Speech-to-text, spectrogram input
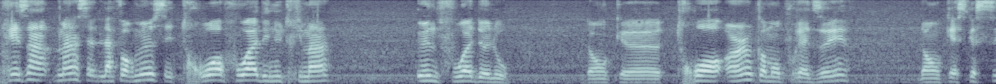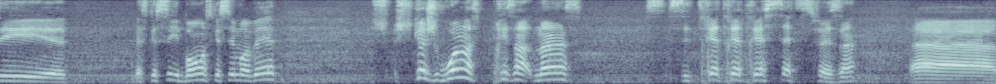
présentement, la formule, c'est trois fois des nutriments, une fois de l'eau. Donc, 3-1, comme on pourrait dire. Donc, est-ce que c'est est-ce que c'est bon? Est-ce que c'est mauvais? Ce que je vois présentement, c'est très, très, très satisfaisant. Euh,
